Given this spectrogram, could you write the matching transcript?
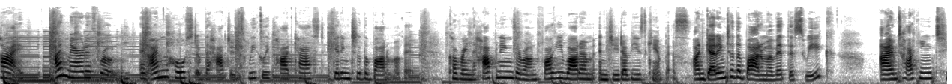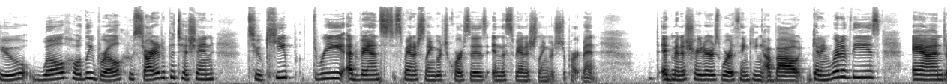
Hi, I'm Meredith Roaten, and I'm the host of the Hatchets weekly podcast, Getting to the Bottom of It, covering the happenings around Foggy Bottom and GW's campus. On Getting to the Bottom of It this week, I'm talking to Will Hoadley Brill, who started a petition to keep three advanced Spanish language courses in the Spanish language department. Administrators were thinking about getting rid of these, and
